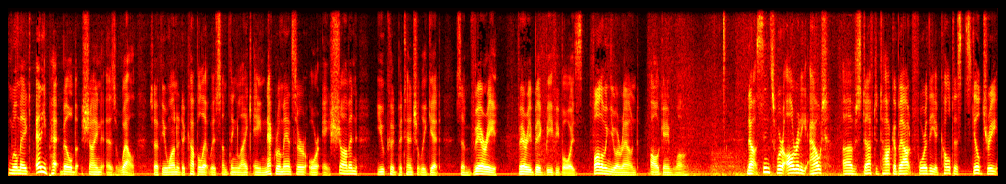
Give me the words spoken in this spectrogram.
will make any pet build shine as well. So if you wanted to couple it with something like a necromancer or a shaman, you could potentially get some very, very big beefy boys following you around all game long. Now, since we're already out of stuff to talk about for the occultist skill tree,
